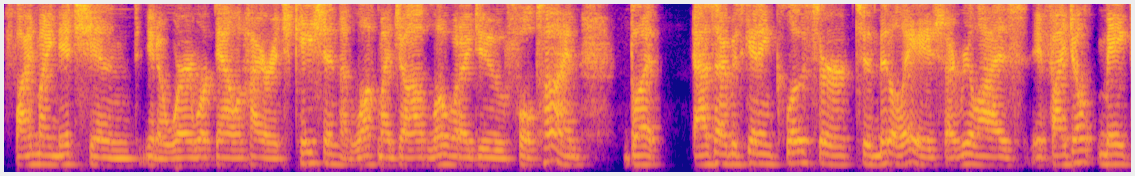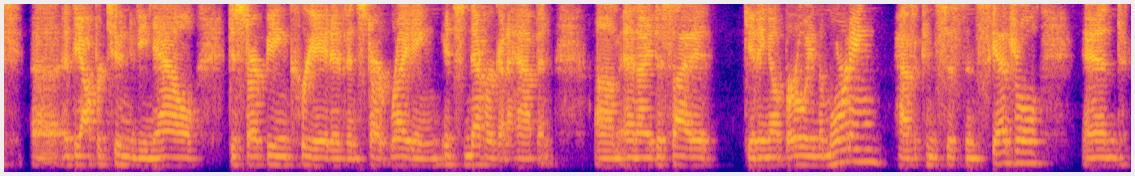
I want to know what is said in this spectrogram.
find my niche in, you know, where I work now in higher education. I love my job, love what I do full time. But as I was getting closer to middle age, I realized if I don't make uh, the opportunity now to start being creative and start writing, it's never going to happen. Um, and I decided getting up early in the morning, have a consistent schedule, and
